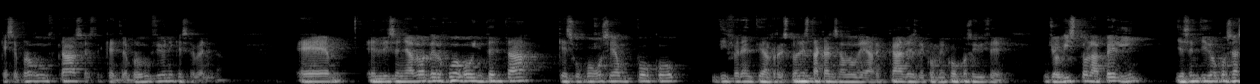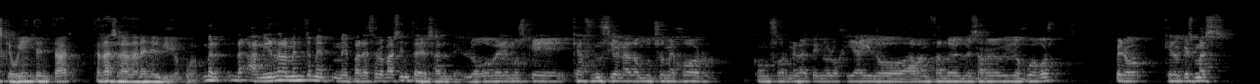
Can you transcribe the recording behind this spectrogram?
que se produzca, que entre en producción y que se venda. Eh, el diseñador del juego intenta que su juego sea un poco diferente al resto. Él está cansado de arcades, de comecocos y dice, yo he visto la peli y he sentido cosas que voy a intentar trasladar en el videojuego. A mí realmente me, parece lo más interesante. Luego veremos que, ha funcionado mucho mejor conforme la tecnología ha ido avanzando en el desarrollo de videojuegos, pero creo que es más,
